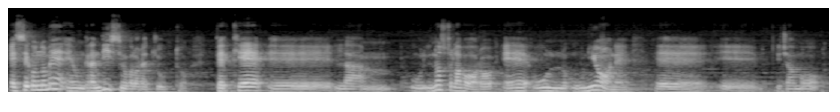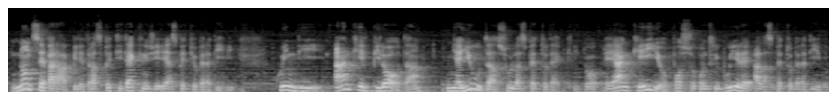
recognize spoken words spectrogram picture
e secondo me è un grandissimo valore aggiunto perché eh, la il nostro lavoro è un'unione eh, eh, diciamo non separabile tra aspetti tecnici e aspetti operativi. Quindi anche il pilota mi aiuta sull'aspetto tecnico e anche io posso contribuire all'aspetto operativo.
